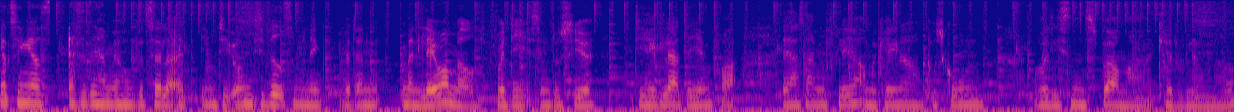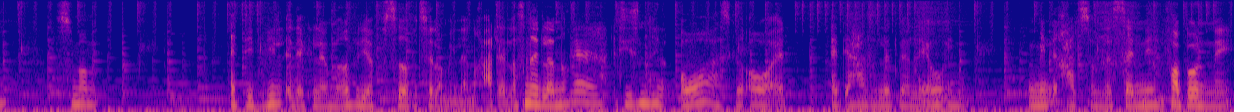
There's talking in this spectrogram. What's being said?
Jeg tænker også, altså det her med, at hun fortæller, at jamen, de unge, de ved simpelthen ikke, hvordan man laver mad, fordi, som du siger, de har ikke lært det hjemmefra. Jeg har snakket med flere amerikanere på skolen, hvor de sådan spørger mig, kan du lave mad? Som om, at det er vildt, at jeg kan lave mad, fordi jeg sidder og fortæller om en eller anden ret, eller sådan et eller andet. Ja, ja. At de er sådan helt overrasket over, at, at jeg har så let ved at lave en almindelig ret som lasagne fra bunden af.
